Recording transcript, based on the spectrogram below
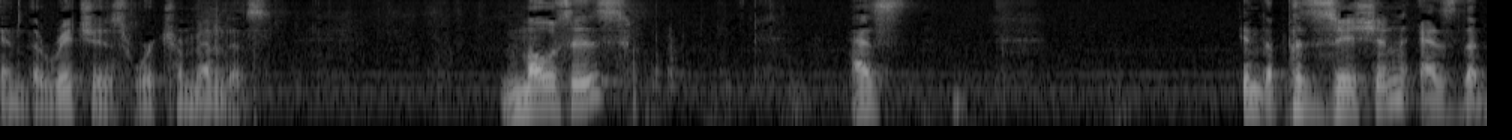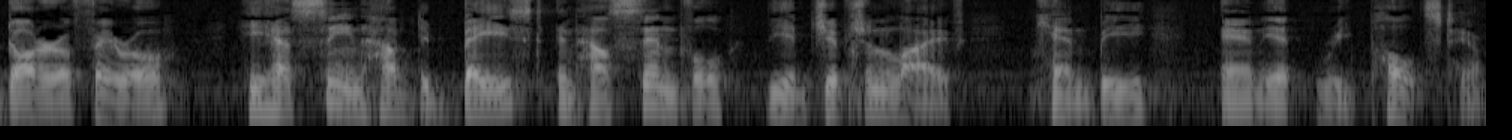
And the riches were tremendous. Moses, as in the position as the daughter of Pharaoh, he has seen how debased and how sinful the Egyptian life can be, and it repulsed him.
